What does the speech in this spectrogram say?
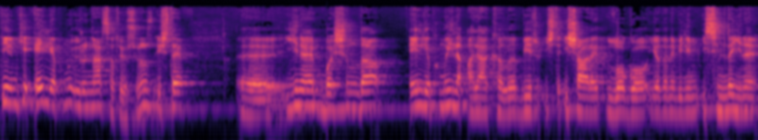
diyelim ki el yapımı ürünler satıyorsunuz. İşte e, yine başında el yapımıyla alakalı bir işte işaret, logo ya da ne bileyim isimde yine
